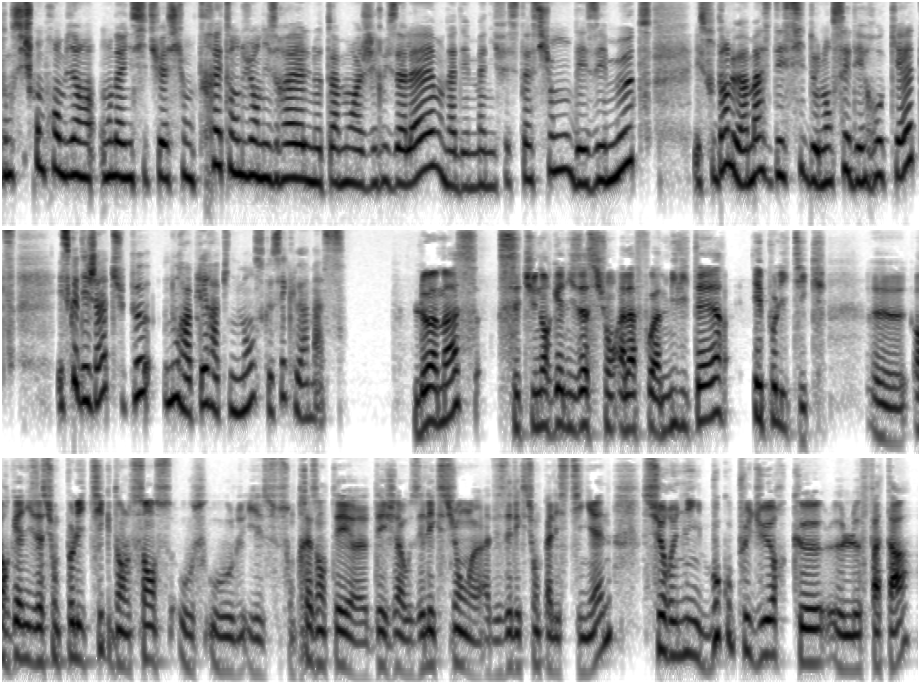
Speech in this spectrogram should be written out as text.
Donc si je comprends bien, on a une situation très tendue en Israël, notamment à Jérusalem, on a des manifestations, des émeutes, et soudain le Hamas décide de lancer des roquettes. Est-ce que déjà tu peux nous rappeler rapidement ce que c'est que le Hamas? Le Hamas, c'est une organisation à la fois militaire et politique. Euh, organisation politique dans le sens où, ils se sont présentés euh, déjà aux élections, euh, à des élections palestiniennes, sur une ligne beaucoup plus dure que le Fatah,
